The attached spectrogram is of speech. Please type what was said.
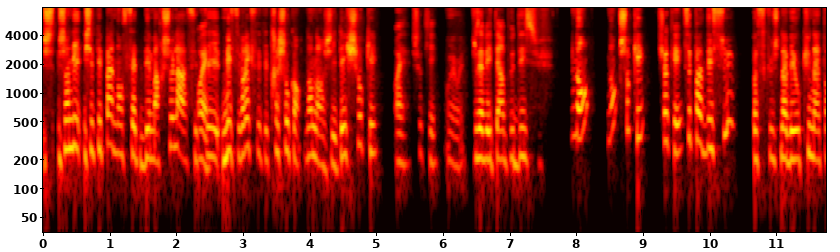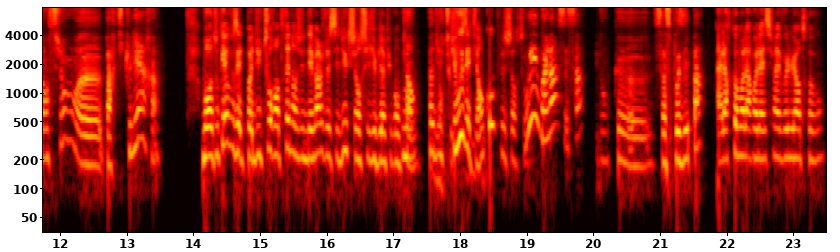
j- j'en ai, j'étais pas dans cette démarche-là. Ouais. mais c'est vrai que c'était très choquant. Non, non, été choquée. Ouais, choqué. Oui, oui. Vous avez été un peu déçu. Non, non, choquée. Choqué. C'est pas déçu parce que je n'avais aucune intention euh, particulière. Bon, en tout cas, vous n'êtes pas du tout rentré dans une démarche de séduction, si j'ai bien pu comprendre. Non, pas du tout. Puis vous étiez en couple surtout. Oui, voilà, c'est ça. Donc euh, ça se posait pas. Alors comment la relation a évolué entre vous?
